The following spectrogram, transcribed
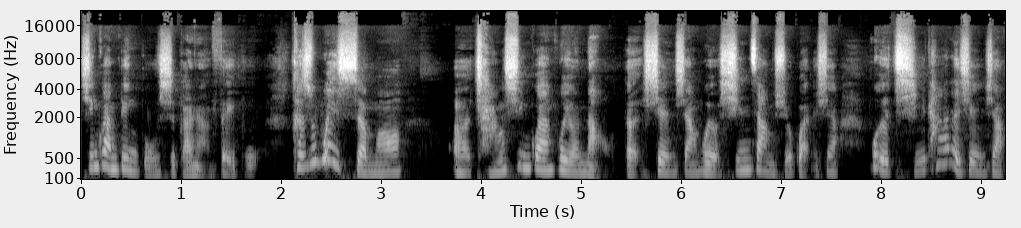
新冠病毒是感染肺部，可是为什么呃长新冠会有脑的现象，会有心脏血管的现象，会有其他的现象？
